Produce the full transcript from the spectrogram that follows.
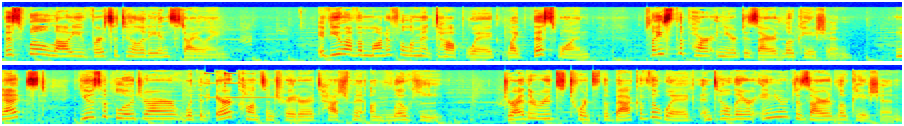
This will allow you versatility in styling. If you have a monofilament top wig, like this one, place the part in your desired location. Next, use a blow dryer with an air concentrator attachment on low heat. Dry the roots towards the back of the wig until they are in your desired location.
